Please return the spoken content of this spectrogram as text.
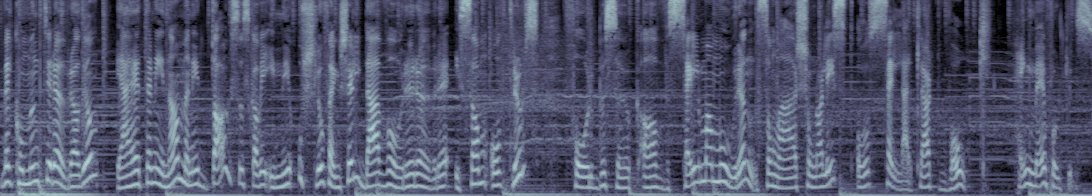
Velkommen til Røverradioen. Jeg heter Nina, men i dag så skal vi inn i Oslo fengsel, der våre røvere Issam og Truls får besøk av Selma Moren, som er journalist og selverklært woke. Heng med, folkens.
